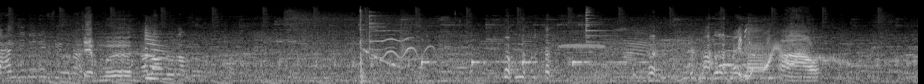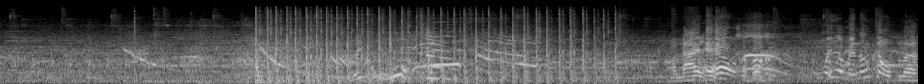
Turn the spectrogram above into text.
ร้านที่ได้ได้ฟิลหน่อยเจ็บมือเอาลองดูลองดู อ้าวมันได้แล้ว ไม่จำเป็นต้องจบเลย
